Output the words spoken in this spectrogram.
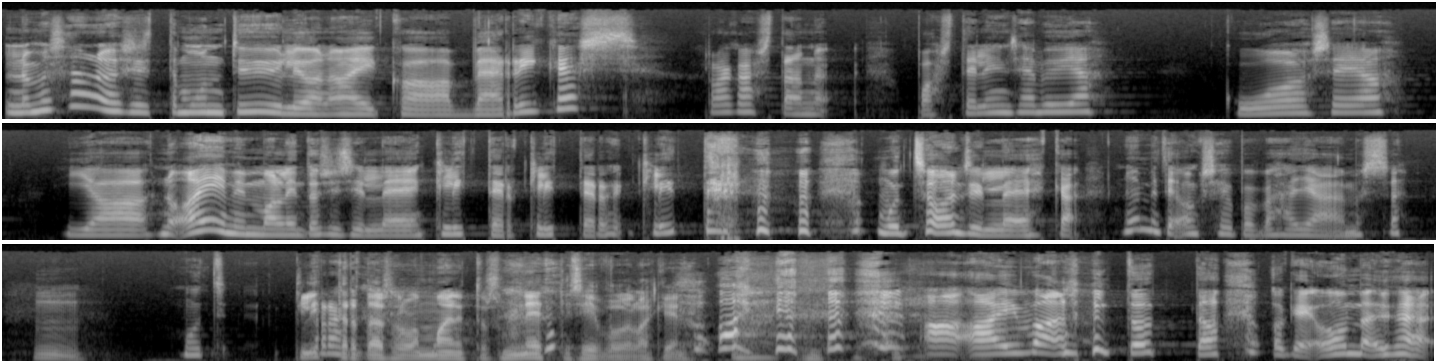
No mä sanoisin, että mun tyyli on aika värikäs. Rakastan pastelinsävyjä, kuoseja. Ja no aiemmin mä olin tosi silleen glitter, glitter, glitter. Mutta se on silleen ehkä, no en mä tiedä, onko se jopa vähän jäämässä. Hmm. Mut Glitter taisi olla mainittu sun nettisivuillakin. A- aivan, totta. Okei, oon mä yhä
